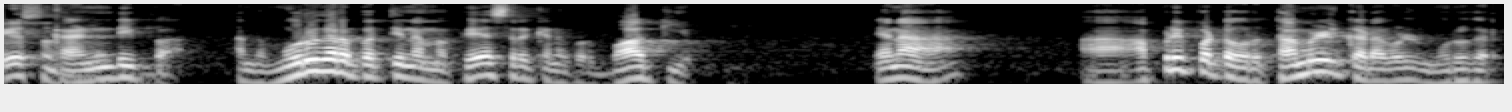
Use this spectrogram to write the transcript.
பேசணும் கண்டிப்பா. அந்த முருகரை பத்தி நம்ம பேசுறதுக்கு எனக்கு ஒரு பாக்கியம். ஏன்னா அப்படிப்பட்ட ஒரு தமிழ் கடவுள் முருகர்.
